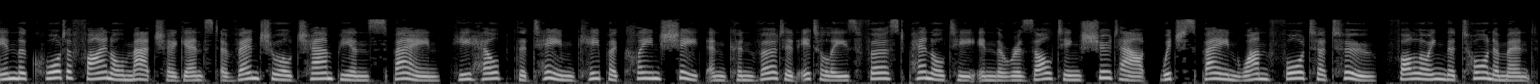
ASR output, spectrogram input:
In the quarter-final match against eventual champions Spain, he helped the team keep a clean sheet and converted Italy's first penalty in the resulting shootout, which Spain won 4–2. Following the tournament,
